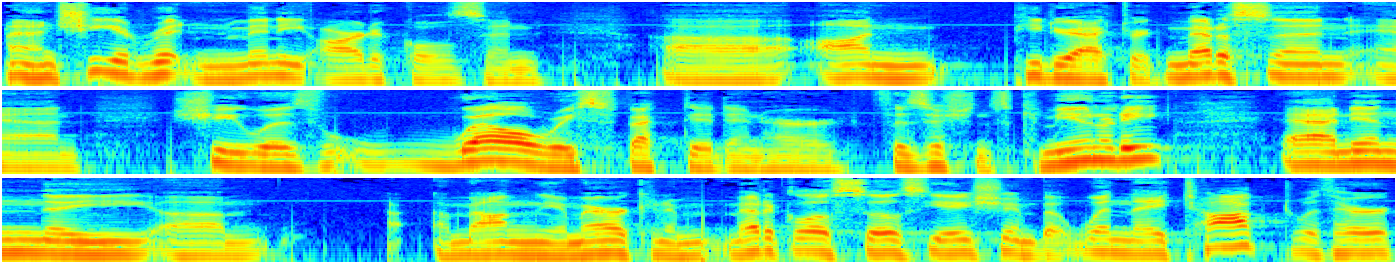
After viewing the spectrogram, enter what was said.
And she had written many articles and, uh, on pediatric medicine, and she was well respected in her physician's community and in the um, among the American Medical Association, but when they talked with her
